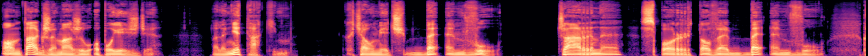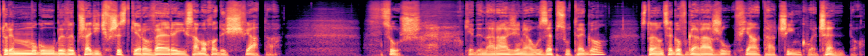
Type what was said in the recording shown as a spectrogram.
On także marzył o pojeździe, ale nie takim. Chciał mieć BMW, czarne, sportowe BMW, którym mógłby wyprzedzić wszystkie rowery i samochody świata. Cóż, kiedy na razie miał zepsutego, stojącego w garażu Fiata Cinquecento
